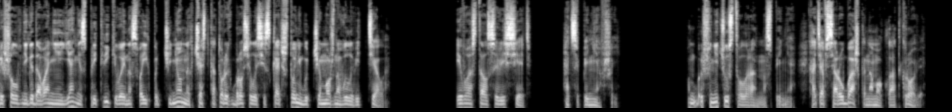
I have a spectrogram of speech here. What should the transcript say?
Пришел в негодование Янис, прикрикивая на своих подчиненных, часть которых бросилась искать что-нибудь, чем можно выловить тело. Его остался висеть, оцепеневший. Он больше не чувствовал ран на спине, хотя вся рубашка намокла от крови,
